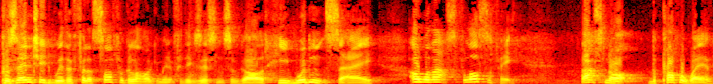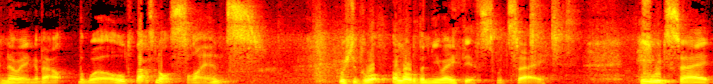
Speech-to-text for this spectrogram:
Presented with a philosophical argument for the existence of God, he wouldn't say, oh, well, that's philosophy. That's not the proper way of knowing about the world. That's not science, which is what a lot of the new atheists would say. He would say,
